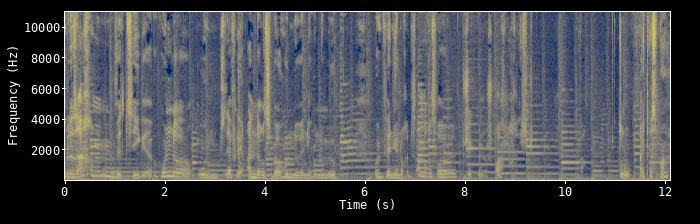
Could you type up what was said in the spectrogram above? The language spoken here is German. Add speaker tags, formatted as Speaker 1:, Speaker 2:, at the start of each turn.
Speaker 1: coole Sachen, witzige Hunde und sehr viel anderes über Hunde, wenn ihr Hunde mögt. Und wenn ihr noch etwas anderes wollt, schickt mir eine Sprachnachricht. Ja. So, weit erstmal.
